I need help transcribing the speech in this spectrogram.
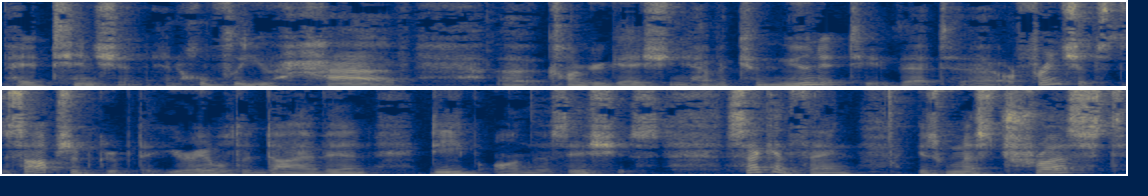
pay attention, and hopefully you have a congregation, you have a community that, uh, or friendships, discipleship group that you're able to dive in deep on those issues. Second thing is we must trust,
